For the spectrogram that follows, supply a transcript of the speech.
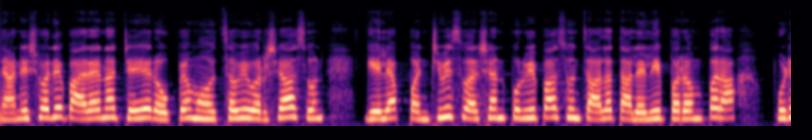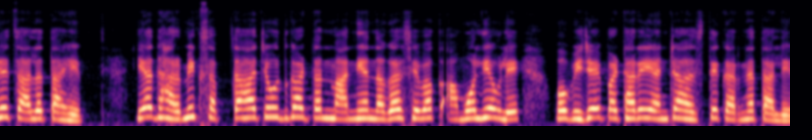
ज्ञानेश्वरी पारायणाचे हे रौप्य महोत्सवी वर्ष असून गेल्या पंचवीस वर्षांपूर्वीपासून चालत आलेली परंपरा पुढे चालत आहे. या धार्मिक सप्ताहाचे उद्घाटन माननीय नगरसेवक अमोल येवले व विजय पठारे यांच्या हस्ते करण्यात आले.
